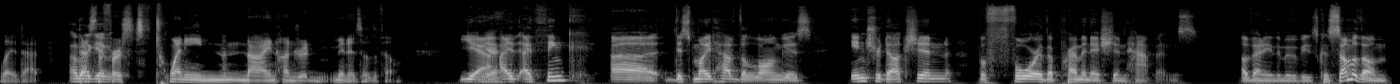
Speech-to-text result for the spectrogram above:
lay that. I'm That's give... the first twenty nine hundred minutes of the film. Yeah, yeah. I, I think uh, this might have the longest introduction before the premonition happens of any of the movies because some of them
